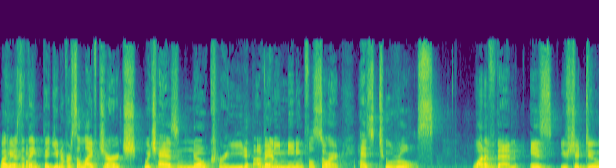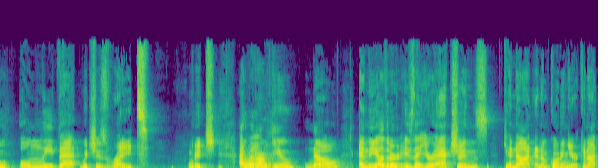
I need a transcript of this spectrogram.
Well, here's the thing the Universal Life Church, which has no creed of any meaningful sort, has two rules. One of them is you should do only that which is right, which I would Well. argue no. And the other is that your actions cannot, and I'm quoting here, cannot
